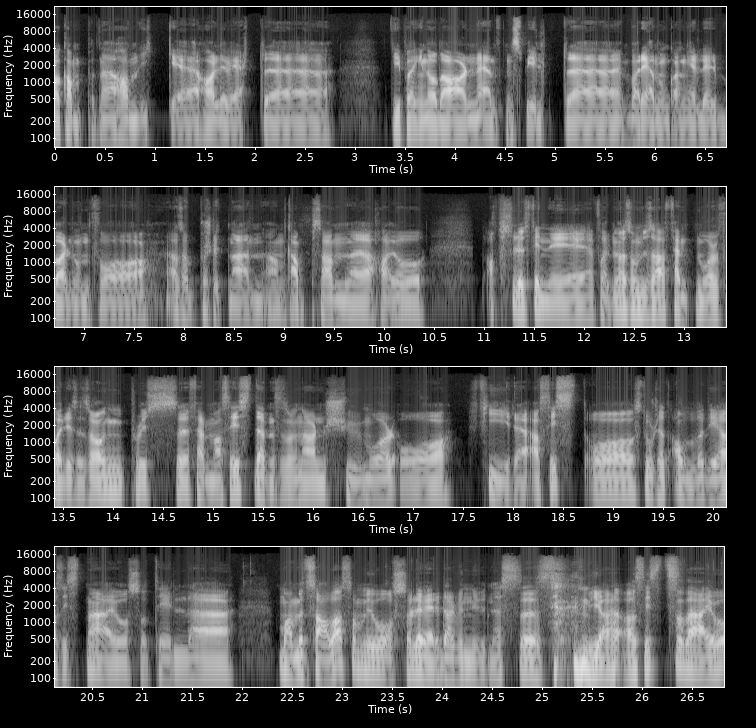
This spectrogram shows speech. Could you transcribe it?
av kampene han ikke har levert eh, de poengene, og da har han enten spilt bare én omgang eller bare noen få Altså på slutten av en, en kamp. Så han har jo absolutt funnet formen. Og som du sa, 15 mål forrige sesong pluss fem assist. Denne sesongen har han sju mål og fire assist, og stort sett alle de assistene er jo også til uh, Mohammed Salah, som jo også leverer Darwin Nunes mye av sist. Så det er jo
